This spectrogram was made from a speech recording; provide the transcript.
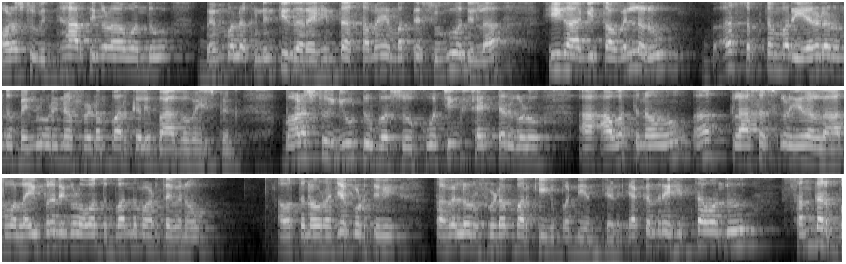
ಬಹಳಷ್ಟು ವಿದ್ಯಾರ್ಥಿಗಳ ಒಂದು ಬೆಂಬಲಕ್ಕೆ ನಿಂತಿದ್ದಾರೆ. ಇಂಥ ಸಮಯ ಮತ್ತೆ ಸಿಗುವುದಿಲ್ಲ. ಹೀಗಾಗಿ ತಾವೆಲ್ಲರೂ ಸೆಪ್ಟೆಂಬರ್ ಎರಡರಂದು ಬೆಂಗಳೂರಿನ ಫ್ರೀಡಂ ಪಾರ್ಕಲ್ಲಿ ಭಾಗವಹಿಸಬೇಕು. ಬಹಳಷ್ಟು ಯೂಟ್ಯೂಬರ್ಸು, ಕೋಚಿಂಗ್ ಸೆಂಟರ್ಗಳು ಅವತ್ತು ನಾವು ಕ್ಲಾಸಸ್ಗಳು ಇರಲ್ಲ ಅಥವಾ ಲೈಬ್ರರಿಗಳು ಅವತ್ತು ಬಂದ್ ಮಾಡ್ತೇವೆ ನಾವು. ಅವತ್ತು ನಾವು ರಜೆ ಕೊಡ್ತೀವಿ. ತಾವೆಲ್ಲರೂ ಫ್ರೀಡಮ್ ಪಾರ್ಕಿಗೆ ಬನ್ನಿ ಅಂತೇಳಿ. ಯಾಕಂದರೆ ಇಂಥ ಒಂದು ಸಂದರ್ಭ,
